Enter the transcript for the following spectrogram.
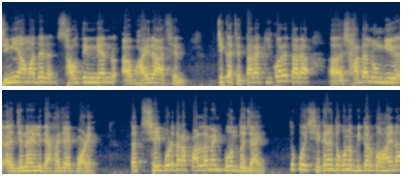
যিনি আমাদের সাউথ ইন্ডিয়ান ভাইরা আছেন, ঠিক আছে, তারা কি করে? তারা সাদা লুঙ্গি জেনারেলি দেখা যায় পরে। তা সেই পরে তারা পার্লামেন্ট পর্যন্ত যায়। তো কই, সেখানে তো কোনো বিতর্ক হয় না।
